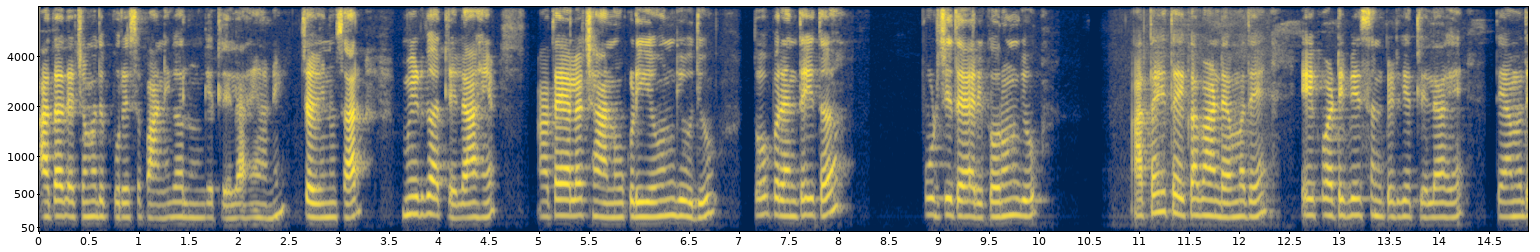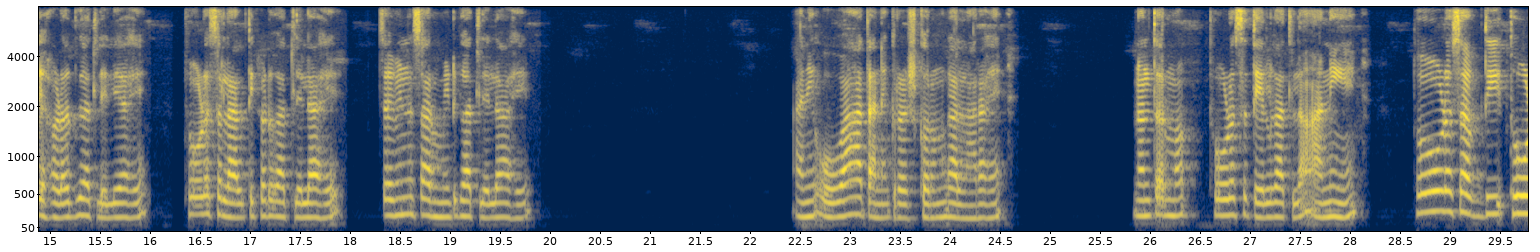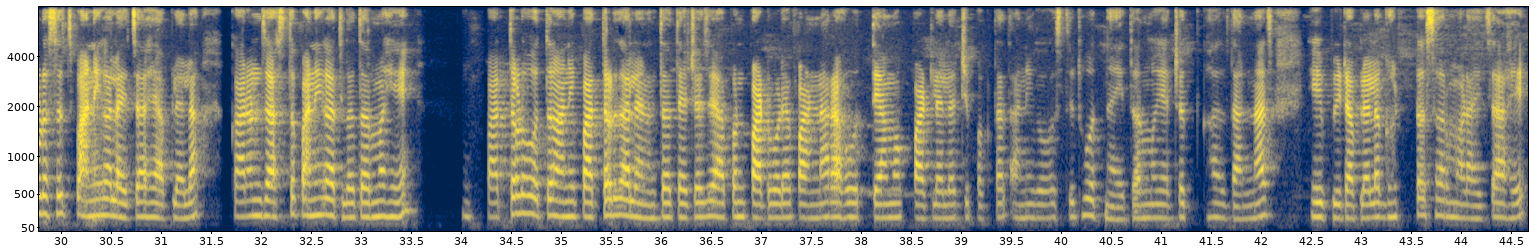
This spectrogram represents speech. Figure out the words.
आता त्याच्यामध्ये पुरेसं पाणी घालून घेतलेलं आहे आणि चवीनुसार मीठ घातलेलं आहे. आता याला छान उकळी येऊन घेऊ देऊ. तोपर्यंत इथं पुढची तयारी करून घेऊ. आता इथं एका भांड्यामध्ये एक वाटी बेसन पीठ घेतलेलं आहे. त्यामध्ये हळद घातलेली आहे. थोडंसं लाल तिखट घातलेलं आहे. चवीनुसार मीठ घातलेलं आहे. आणि ओवा हाताने क्रश करून घालणार आहे. नंतर मग थोडंसं तेल घातलं आणि थोडंसं अगदी थोडंसंच पाणी घालायचं आहे आपल्याला. कारण जास्त पाणी घातलं तर मग हे पातळ होतं आणि पातळ झाल्यानंतर त्याच्या ज्या आपण पाटवड्या पाडणार आहोत त्या मग पाटल्याला चिपकतात आणि व्यवस्थित होत नाही. तर मग याच्यात घालतानाच हे पीठ आपल्याला घट्टसर मळायचं आहे.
